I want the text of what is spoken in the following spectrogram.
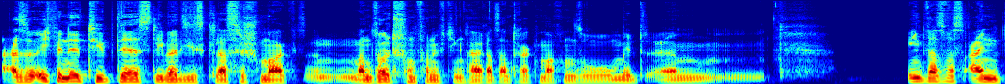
Also ich bin der Typ, der es lieber dieses klassisch mag. Man sollte schon einen vernünftigen Heiratsantrag machen, so mit ähm, irgendwas, was einen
